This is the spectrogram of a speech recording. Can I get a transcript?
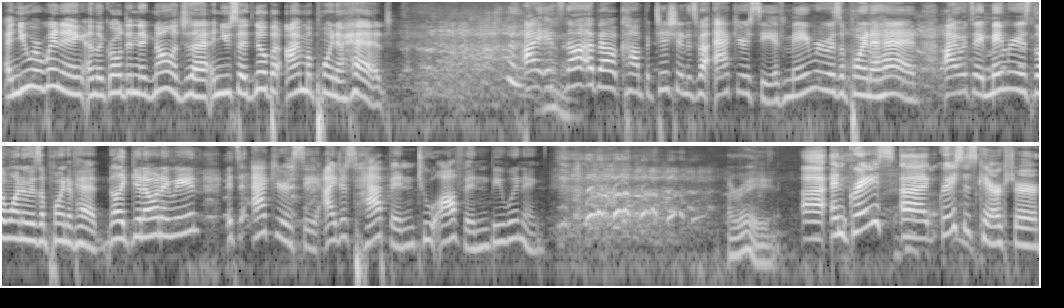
and you were winning and the girl didn't acknowledge that and you said, no, but I'm a point ahead. I, it's not about competition. It's about accuracy. If Mamrie was a point ahead, I would say Mamrie is the one who is a point ahead. Like, you know what I mean? It's accuracy. I just happen to often be winning. All right. Uh, and Grace, uh, Grace's character,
